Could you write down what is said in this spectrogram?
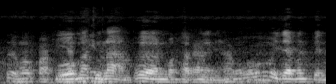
เพื่อมาพอพี่โอ้แอดมินมาธุระอำเภอมันบ่ครับมื้อนี้ครับ โอ้ยจะมันเป็น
